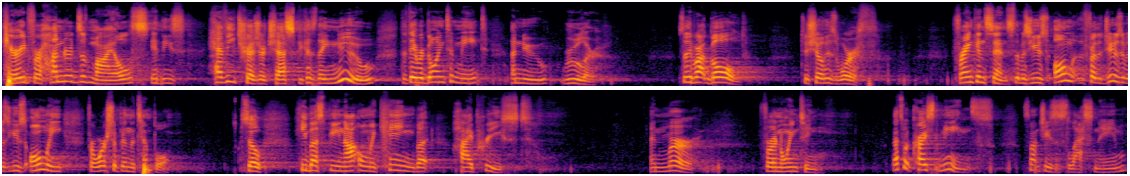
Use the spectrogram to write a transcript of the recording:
carried for hundreds of miles in these heavy treasure chests because they knew that they were going to meet a new ruler. So they brought gold, to show his worth. Frankincense that was used only for the Jews, it was used only for worship in the temple. So he must be not only king, but high priest. And myrrh for anointing. That's what Christ means. It's not Jesus' last name,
